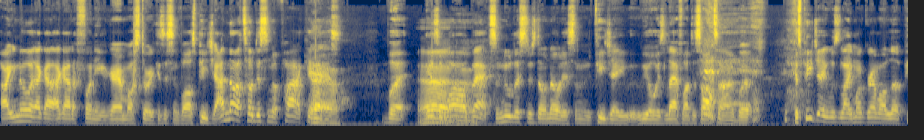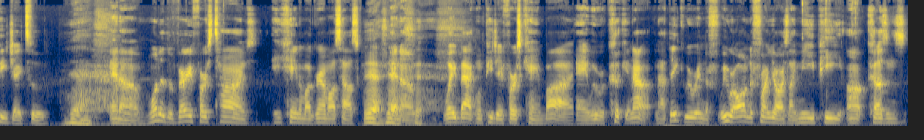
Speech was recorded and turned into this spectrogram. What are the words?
All right, you know what? I got I got a funny grandma story because this involves PJ. I know I told this in the podcast, Uh-oh. but it was a while back. Some new listeners don't know this. And PJ, we always laugh about this all the time, but because PJ was like my grandma loved PJ too. Yes. And um, one of the very first times he came to my grandma's house. Yes, And um, yes. way back when PJ first came by, and we were cooking out, and I think we were in the we were all in the front yards, like me, P, aunt, cousins,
